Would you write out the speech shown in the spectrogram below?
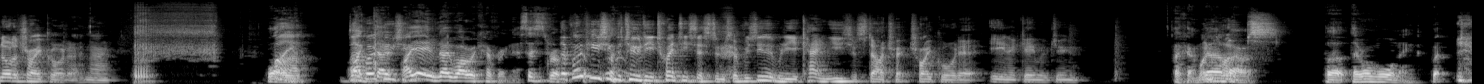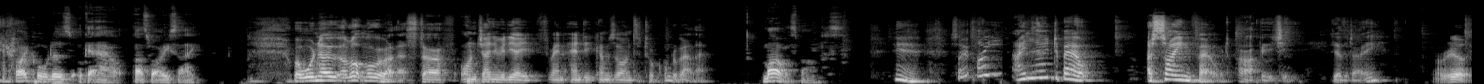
not a tricorder, no. Well, they're I don't, using- I don't even know why we're covering this. This is They're both using the 2D20 system, so presumably you can use your Star Trek tricorder in a game of Dune. Okay, I'm One going to allow it. hopes. But they're on warning. But tricorders or get out. That's what I say. Well, we'll know a lot more about that stuff on January the 8th when Andy comes on to talk all about that. Marvellous, marvellous. Yeah. So I, I learned about a Seinfeld RPG the other day. Really?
